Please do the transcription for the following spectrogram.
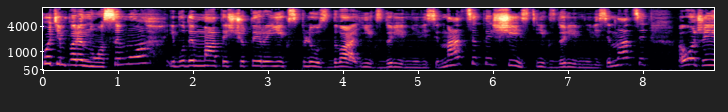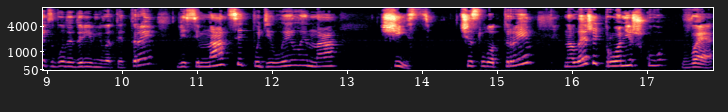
Потім переносимо і будемо мати 4х плюс 2х дорівнює 18, 6х дорівнює 18, а отже х буде дорівнювати 3, 18 поділили на 6. Число 3 належить проміжку В.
